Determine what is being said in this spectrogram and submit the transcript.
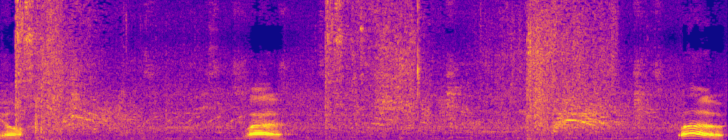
Yo. Whoa. Whoa.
